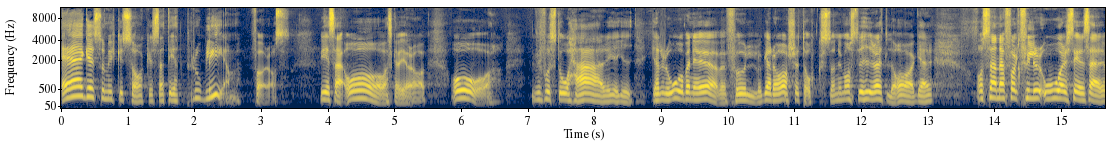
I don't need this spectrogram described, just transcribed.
äger så mycket saker så att det är ett problem för oss. Vi är så här, åh, vad ska vi göra av? Åh, vi får stå här, i garderoben är överfull och garaget också. Nu måste vi hyra ett lager. Och sen när folk fyller år så är det så här,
